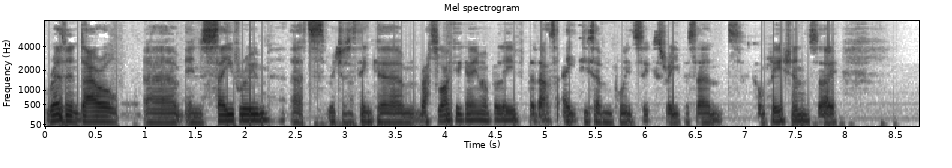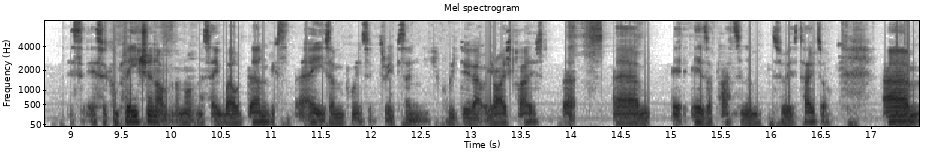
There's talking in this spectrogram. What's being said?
Resident Darrell um, in Save Room, which is, I think, um, a game, I believe, but that's 87.63% completion. So, it's, it's a completion. I'm not going to say well done because 87.63%, you probably do that with your eyes closed. But um, it is a platinum to his total. Um,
